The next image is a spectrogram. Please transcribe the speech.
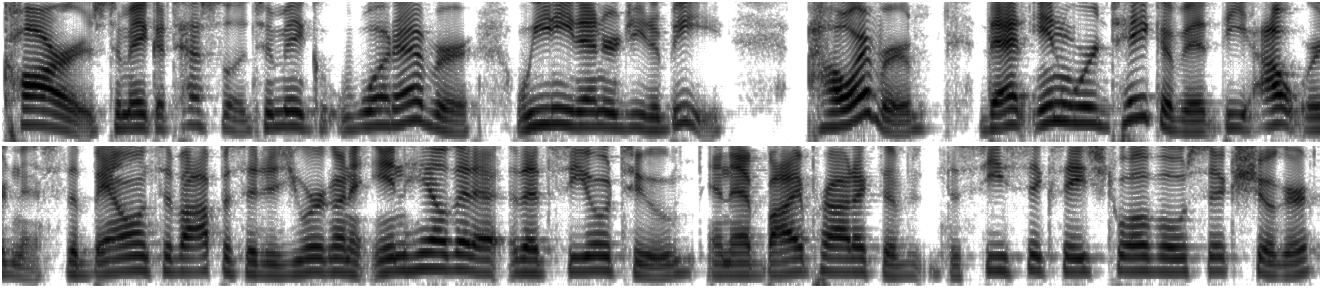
cars, to make a Tesla, to make whatever. We need energy to be. However, that inward take of it, the outwardness, the balance of opposite is you are going to inhale that, that CO2 and that byproduct of the C6H12O6 sugar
